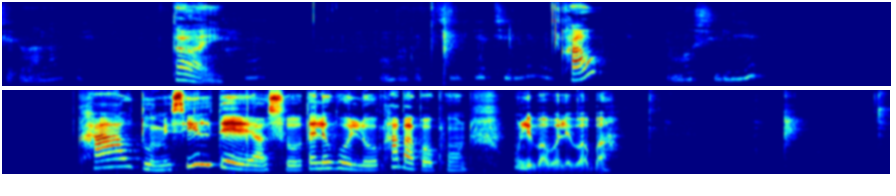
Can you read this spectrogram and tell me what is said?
ছিল লাগে। তাই? খাও? খাও তুমি সিলতে আসো তাহলে হইল খাবা কখন? উলি বাবা লে বাবা এটা এরকম ভাবে শিলা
